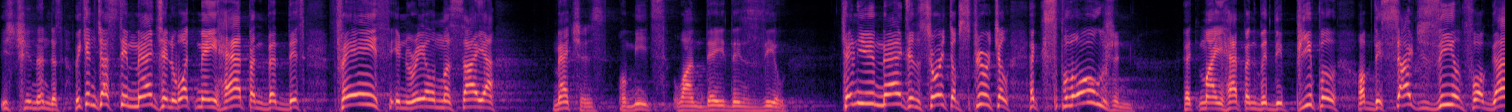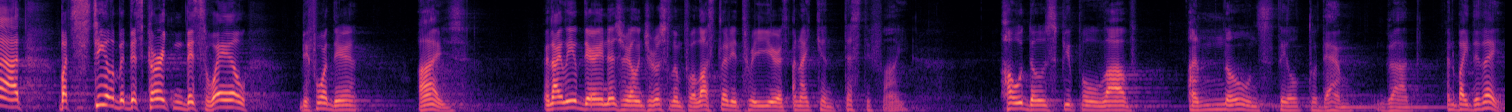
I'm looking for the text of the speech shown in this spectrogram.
is tremendous. We can just imagine what may happen when this faith in real Messiah matches or meets one day this zeal. Can you imagine sort of spiritual explosion that might happen with the people of the such zeal for God, but still with this curtain, this veil before their eyes? And I lived there in Israel in Jerusalem for the last 33 years, and I can testify how those people love unknown still to them God. And by the way,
